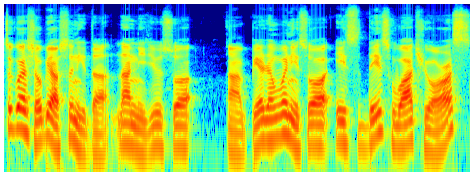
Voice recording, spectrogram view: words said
这块手表是你的，那你就说啊，别人问你说，Is this watch yours？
